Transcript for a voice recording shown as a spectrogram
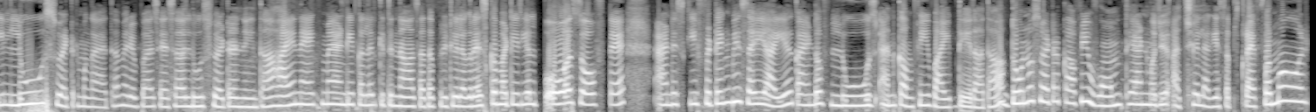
की लूज स्वेटर मंगाया था। मेरे पास ऐसा लूज स्वेटर नहीं था। हाई नेक में एंड ये कलर कितना ज़्यादा प्रिटी लग रहा है। इसका मटेरियल बहुत सॉफ्ट है एंड इसकी फिटिंग भी सही आई है। Kind of loose and comfy vibe दे रहा था। दोनों स्वेटर काफ़ी वार्म थे एंड मुझे अच्छे लगे। सब्सक्राइब फॉर मोर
